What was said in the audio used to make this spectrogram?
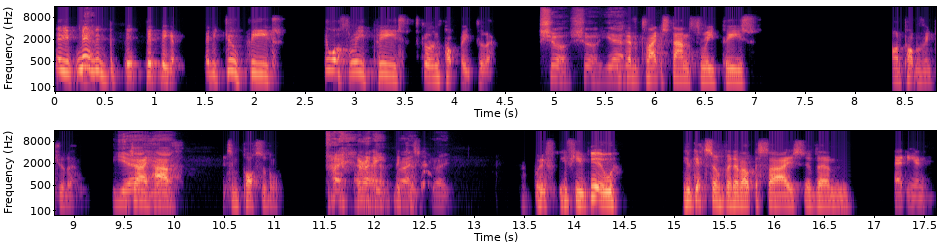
Maybe, Yeah. maybe a bit, bit bigger. Maybe two peas, two or three peas stood on top of each other. Sure, sure. Yeah. You've never tried to stand three peas on top of each other, Yeah. which I yeah. have. It's impossible. Right, uh, right, right, because- right. But if, if you do, you get something about the size of um, Etienne.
